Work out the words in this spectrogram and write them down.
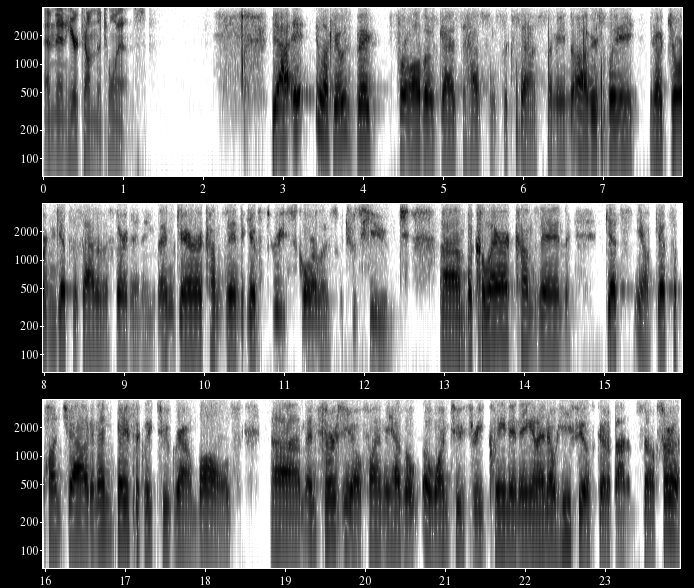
and then here come the Twins. Yeah, it, look, it was big for all those guys to have some success. I mean, obviously, you know, Jordan gets us out of the third inning. Then Guerra comes in to give three scoreless, which was huge. Um, but Kolarek comes in, gets you know gets a punch out, and then basically two ground balls. Um, and Sergio finally has a, a one, two, three clean inning, and I know he feels good about himself. Sort of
